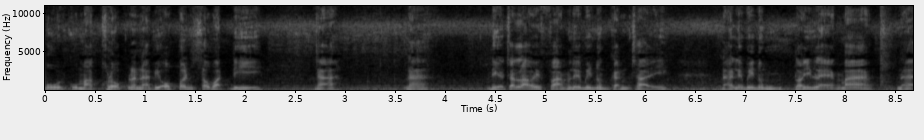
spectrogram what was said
มูลกูมาครบแล้วนะพี่โอเปิลสวัสดีนะนะ เดี๋ยวจะเล่าให้ฟังเรื่องพี่หนุ่มกัญชัยนะเรื่องพี่หนุ่มตอนนี้แรงมากนะ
